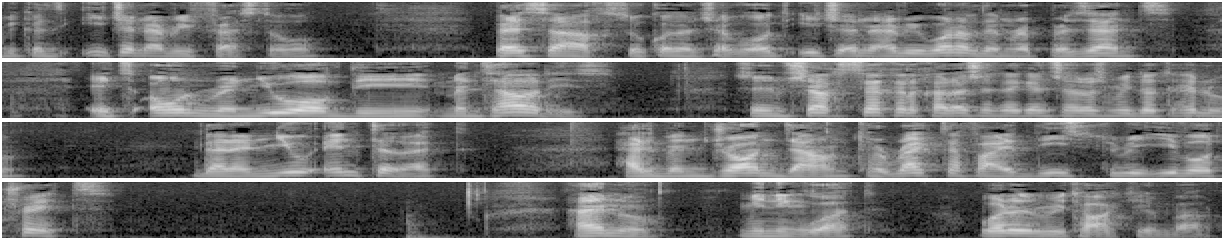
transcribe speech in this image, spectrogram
because each and every festival Pesach, Sukkot, and Shavuot, each and every one of them represents its own renewal of the mentalities. That a new intellect has been drawn down to rectify these three evil traits. Hanu, meaning what? What are we talking about?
